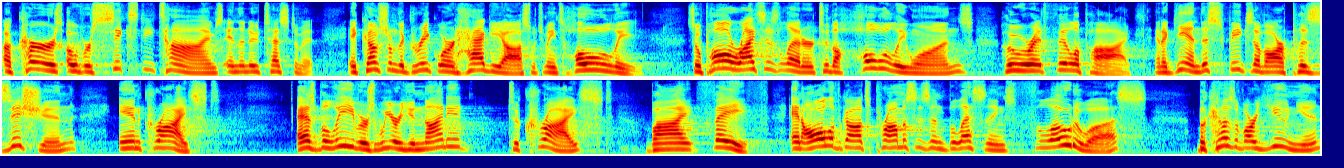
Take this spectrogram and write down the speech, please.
occurs over 60 times in the New Testament. It comes from the Greek word hagios, which means holy. So Paul writes his letter to the holy ones who are at Philippi. And again, this speaks of our position in Christ. As believers, we are united to Christ by faith. And all of God's promises and blessings flow to us because of our union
